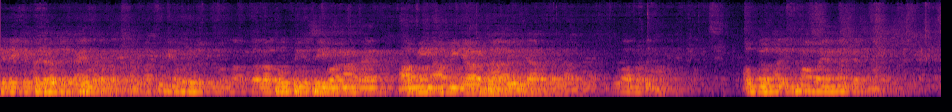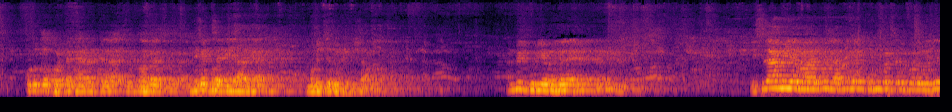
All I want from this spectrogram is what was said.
கிடைக்கப் பெறுவதற்கு அத்துணை நபர்களுக்கும் அல்லாஹ் தௌஃபீக் செய்வானாக. ஆமீன் ஆமீன் யா ரப்பல் ஆலமீன். யா ரப்பல் துவா மட்டும்தான். அவங்கள மாதிரி சும்மா பயமா பேசணும் கொடுக்கப்பட்ட நேரத்தில் மிக மிகச் சரியாக அல்லாஹ். அன்பிற்குரியவர்களே இஸ்லாமிய வாழ்வில் அதிகம் பின்பற்றப்படுவது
